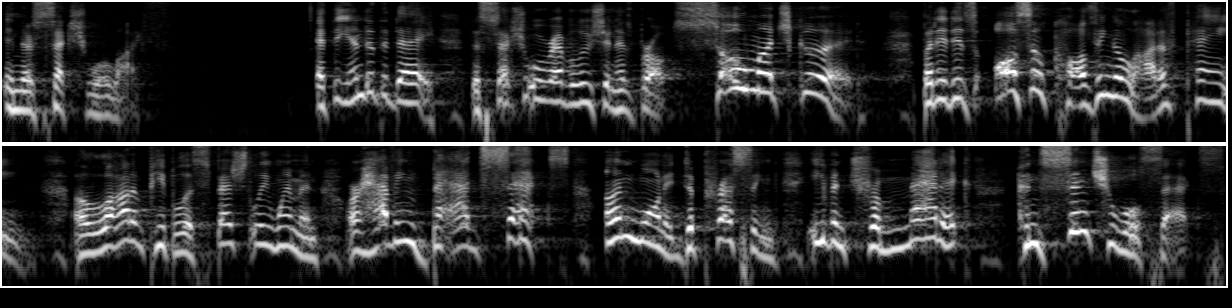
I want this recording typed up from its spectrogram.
in their sexual life. At the end of the day, the sexual revolution has brought so much good, but it is also causing a lot of pain. A lot of people, especially women, are having bad sex, unwanted, depressing, even traumatic consensual sex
